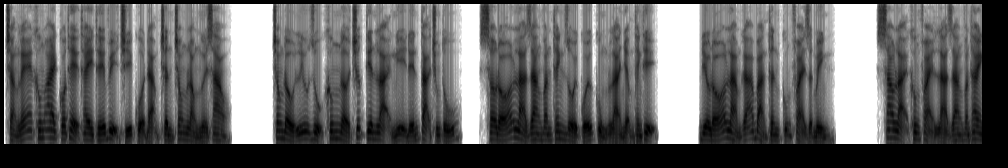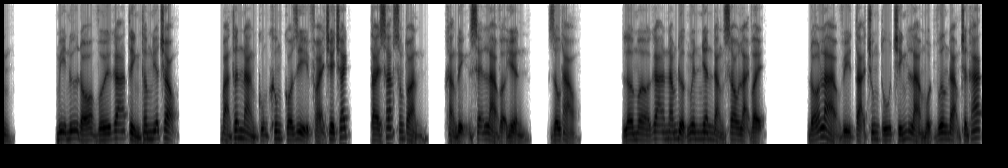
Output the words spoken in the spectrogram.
Chẳng lẽ không ai có thể thay thế vị trí của đạm chân trong lòng người sao? Trong đầu lưu dụ không ngờ trước tiên lại nghĩ đến tạ trung tú, sau đó là Giang Văn Thanh rồi cuối cùng là nhậm thanh thị. Điều đó làm gã bản thân cũng phải giật mình. Sao lại không phải là Giang Văn Thanh? Mỹ nữ đó với gã tình thâm nghĩa trọng. Bản thân nàng cũng không có gì phải chê trách, tài sắc song toàn, khẳng định sẽ là vợ hiền, dâu thảo. Lờ mờ gã nắm được nguyên nhân đằng sau lại vậy. Đó là vì tạ trung tú chính là một vương đạm chân khác.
